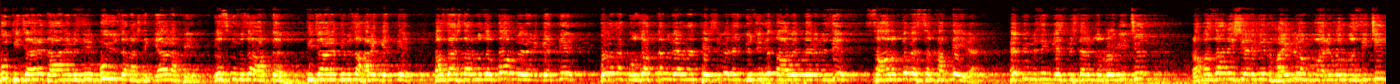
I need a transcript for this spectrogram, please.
Bu ticaret hanemizi bu yüzden açtık ya Rabbi. Rızkımızı arttır, ticaretimizi hareketli, kazançlarımızı bol ve bereketli, burada uzaktan verilen teşrif eden güzide davetlerimizi sağlıklı ve sıhhatli eyle. Hepimizin geçmişlerimizin ruhu için, Ramazan-ı Şerif'in hayırlı ve mübarek olması için,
